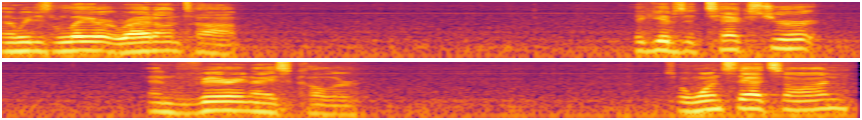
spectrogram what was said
and we just layer it right on top. It gives it texture and very nice color. So once that's on,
